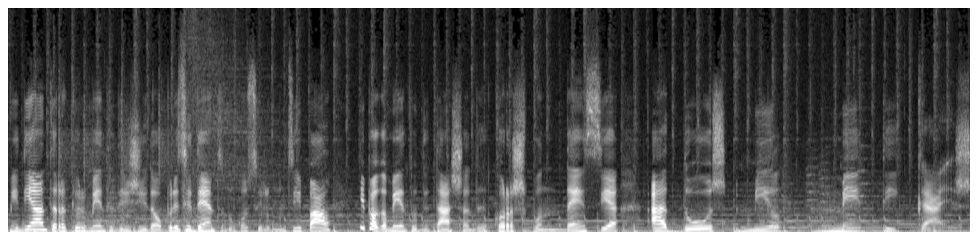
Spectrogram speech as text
mediante requerimento dirigido ao presidente do Conselho Municipal e pagamento de taxa de correspondência a 2 mil medicais.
